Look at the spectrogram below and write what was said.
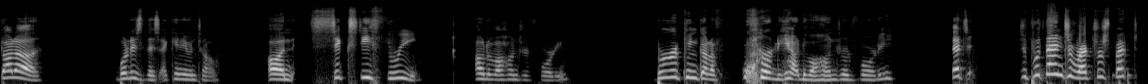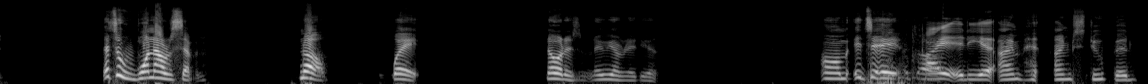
got a, what is this? I can't even tell. On 63 out of 140. Burger King got a 40 out of 140. That's to put that into retrospect. That's a one out of seven. No, wait. No, it isn't. Maybe I'm an idiot. Um, it's a. It's a Hi, idiot. I'm I'm stupid.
